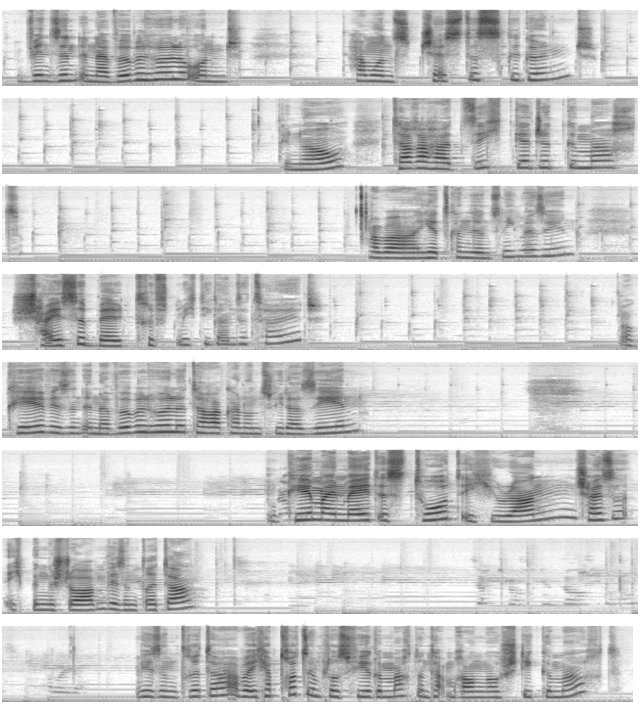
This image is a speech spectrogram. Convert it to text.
wir sind in der Wirbelhöhle und haben uns Chestes gegönnt. Genau. Tara hat Sichtgadget gemacht. Aber jetzt kann sie uns nicht mehr sehen. Scheiße, Belt trifft mich die ganze Zeit. Okay, wir sind in der Wirbelhöhle. Tara kann uns wieder sehen. Okay, mein Mate ist tot. Ich run. Scheiße, ich bin gestorben. Wir sind Dritter. Wir sind Dritter, aber ich habe trotzdem plus 4 gemacht und habe einen Rangaufstieg gemacht.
